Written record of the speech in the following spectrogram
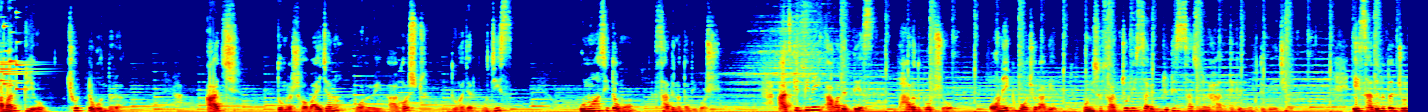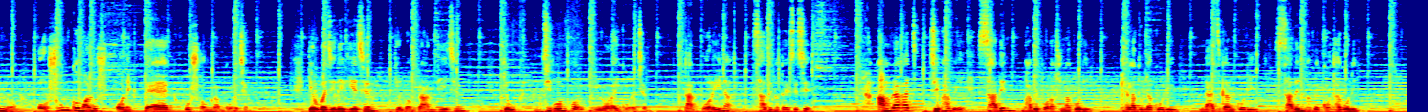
আমার প্রিয় ছোট্ট বন্ধুরা, আজ তোমরা সবাই জানো পনেরোই আগস্ট দু হাজার পঁচিশ উনআশিতম স্বাধীনতা দিবস। আজকের দিনেই আমাদের দেশ ভারতবর্ষ অনেক বছর আগে উনিশশো সাতচল্লিশ সালে ব্রিটিশ শাসনের হাত থেকে মুক্তি পেয়েছিল। এই স্বাধীনতার জন্য অসংখ্য মানুষ অনেক ত্যাগ ও সংগ্রাম করেছেন। কেউ বা জেলে গিয়েছেন, কেউ বা প্রাণ দিয়েছেন কেউ জীবনভর লড়াই করেছেন। তারপরেই না স্বাধীনতা এসেছে। আমরা আজ যেভাবে স্বাধীনভাবে পড়াশোনা করি, খেলাধুলা করি, নাচ গান করি, স্বাধীনভাবে কথা বলি,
